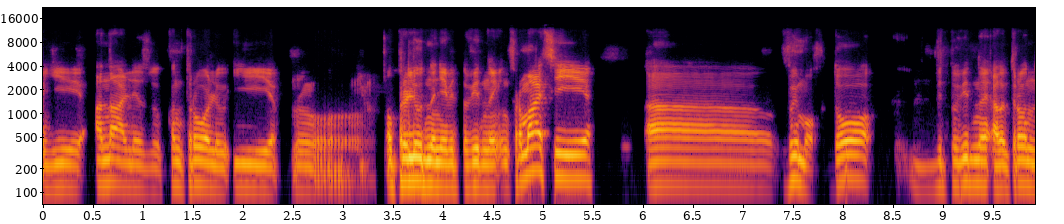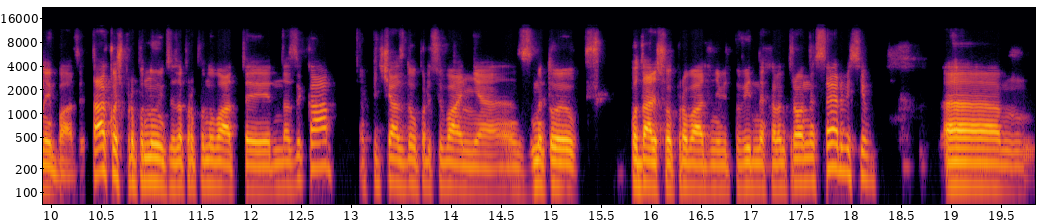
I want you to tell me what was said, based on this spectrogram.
її аналізу, контролю і м, оприлюднення відповідної інформації. е, Вимог до відповідної електронної бази також пропонується запропонувати НАЗК під час доопрацювання з метою подальшого впровадження відповідних електронних сервісів. Ем,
